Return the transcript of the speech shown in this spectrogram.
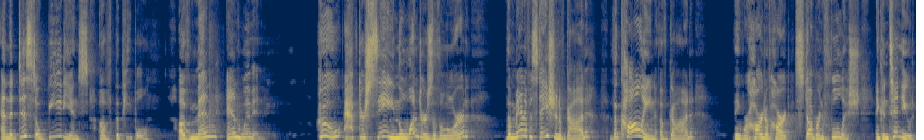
and the disobedience of the people of men and women who, after seeing the wonders of the Lord, the manifestation of God, the calling of God, they were hard of heart, stubborn, foolish, and continued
